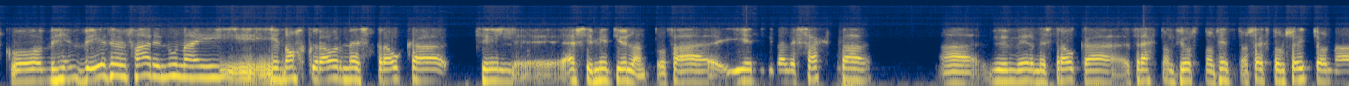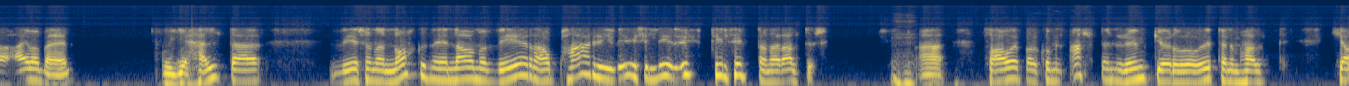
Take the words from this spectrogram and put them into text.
Sko við, við höfum farið núna í, í nokkur ár með stráka til eh, FC Midtjöland og það, ég hef ekki alveg sagt að, að við höfum verið með stráka 13, 14, 15, 16, 17 að æfa með þeim. Og ég held að við svona nokkur með náum að vera á pari við þessi lið upp til 15 ára aldurs. Að þá er bara komin allt önnur umgjörð og utanumhald hjá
